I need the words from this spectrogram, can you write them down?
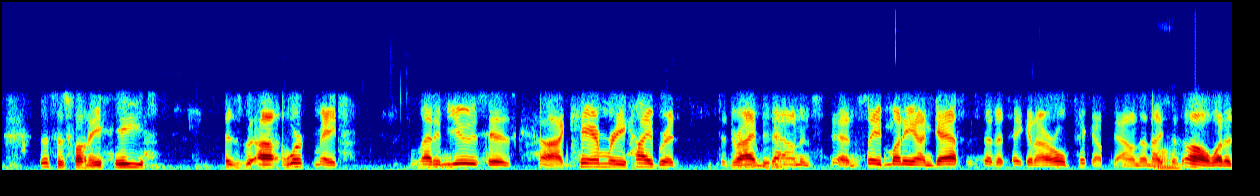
this is funny. He, his uh, workmate, let him use his uh, Camry hybrid to drive down and, and save money on gas instead of taking our old pickup down. And I said, "Oh, what a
